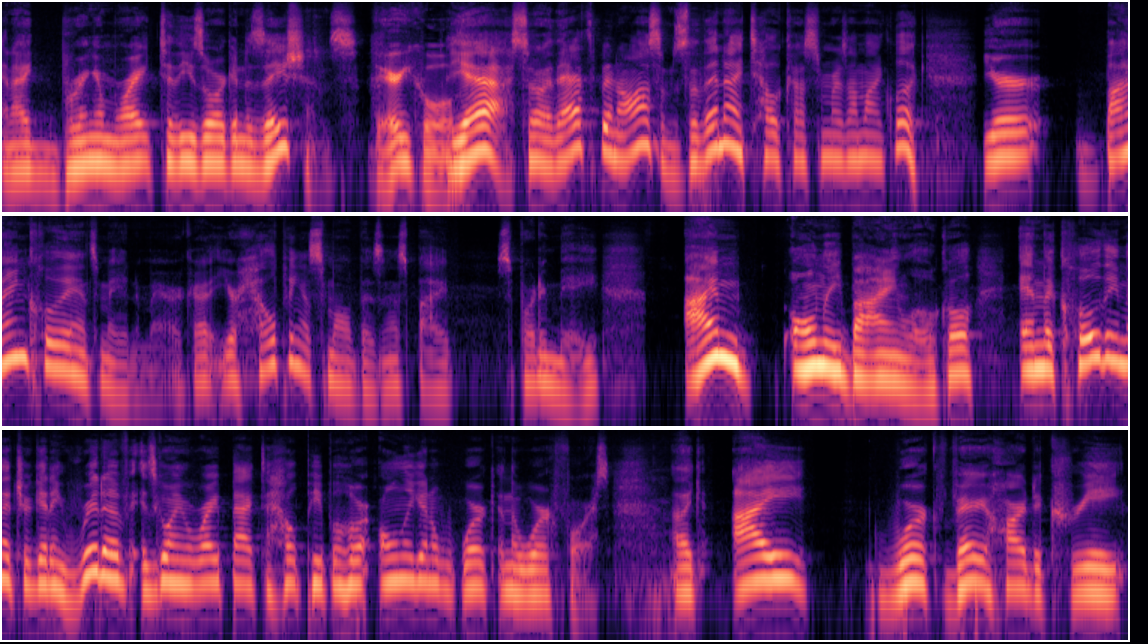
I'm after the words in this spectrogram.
And I bring them right to these organizations. Very cool. Yeah, so that's been awesome. So then I tell customers, I'm like, look, you're buying clothing that's made in America. You're helping a small business by supporting me. I'm only buying local, and the clothing that you're getting rid of is going right back to help people who are only going to work in the workforce. Like I work very hard to create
